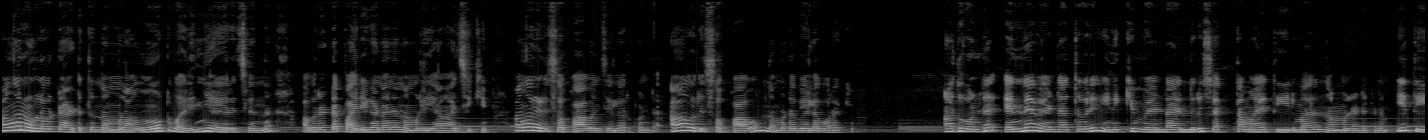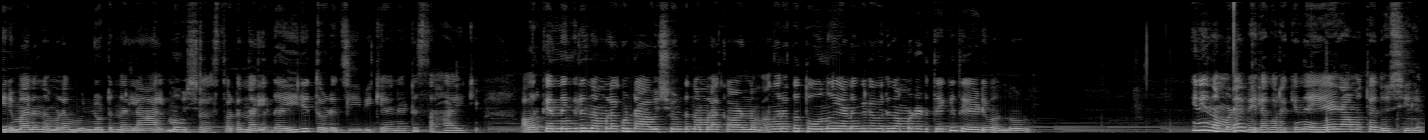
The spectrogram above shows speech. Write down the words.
അങ്ങനെയുള്ളവരുടെ അടുത്ത് നമ്മൾ അങ്ങോട്ട് വലിഞ്ഞു കയറി ചെന്ന് അവരുടെ പരിഗണന നമ്മൾ യാചിക്കും. അങ്ങനെ ഒരു സ്വഭാവം ചിലർക്കുണ്ട്. ആ ഒരു സ്വഭാവം നമ്മുടെ വില കുറയ്ക്കും. അതുകൊണ്ട് എന്നെ വേണ്ടാത്തവർ എനിക്കും വേണ്ട എന്നൊരു ശക്തമായ തീരുമാനം നമ്മൾ എടുക്കണം. ഈ തീരുമാനം നമ്മളെ മുന്നോട്ട് നല്ല ആത്മവിശ്വാസത്തോടെ നല്ല ധൈര്യത്തോടെ ജീവിക്കാനായിട്ട് സഹായിക്കും. അവർക്ക് എന്തെങ്കിലും നമ്മളെ കൊണ്ട് ആവശ്യമുണ്ട് നമ്മളെ കാണണം അങ്ങനെയൊക്കെ തോന്നുകയാണെങ്കിൽ അവർ നമ്മുടെ അടുത്തേക്ക് തേടി വന്നോളും. ഇനി നമ്മുടെ വില കുറയ്ക്കുന്ന ഏഴാമത്തെ ദുശീലം.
